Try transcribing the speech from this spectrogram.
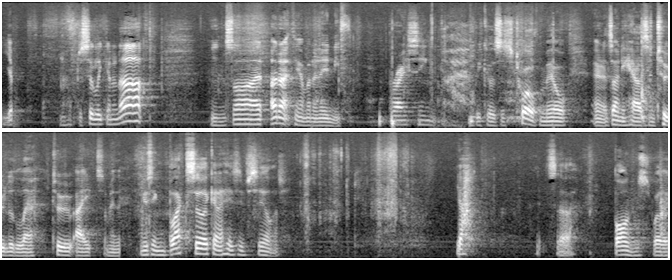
yep. To silicon it up. Inside. I don't think I'm going to need any bracing because it's 12 mil and it's only housing two little uh, two eights. I mean, using black silicon adhesive sealant. Yeah, it's uh, bonds well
